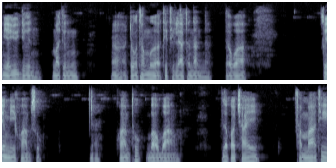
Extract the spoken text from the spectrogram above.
มีอายุยืนมาถึงจนกระทั่งเมื่อทิที่แล้วเท่านั้นนะแต่ว่าก็ยังมีความสุขนะความทุกข์เบาบาง แล้วก็ใช้ธรรมะที่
